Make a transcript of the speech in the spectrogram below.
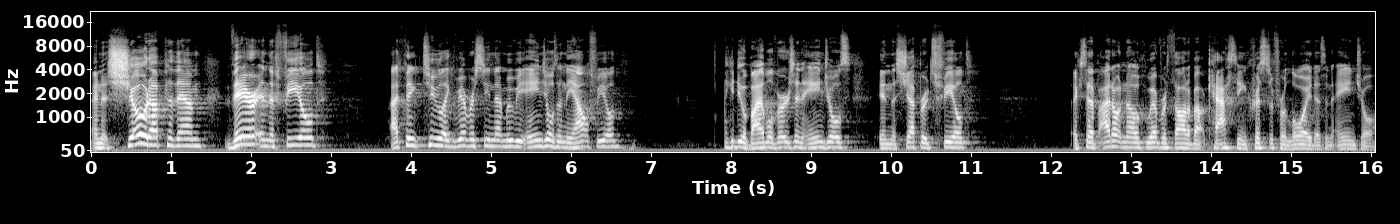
and it showed up to them there in the field. I think, too, like, have you ever seen that movie, Angels in the Outfield? I could do a Bible version, Angels in the Shepherd's Field. Except I don't know whoever thought about casting Christopher Lloyd as an angel.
